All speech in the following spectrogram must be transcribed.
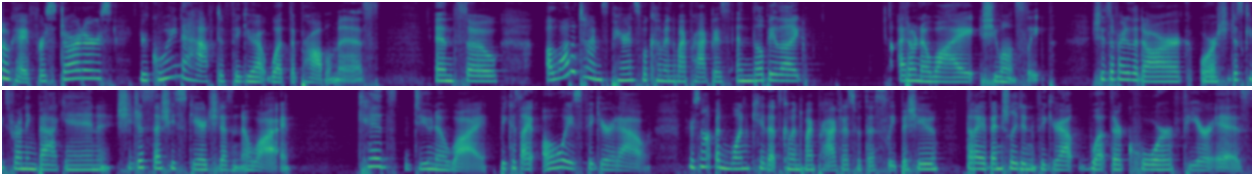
Okay, for starters, you're going to have to figure out what the problem is. And so, a lot of times, parents will come into my practice and they'll be like, I don't know why she won't sleep. She's afraid of the dark, or she just keeps running back in. She just says she's scared. She doesn't know why. Kids do know why because I always figure it out. There's not been one kid that's come into my practice with a sleep issue that I eventually didn't figure out what their core fear is.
